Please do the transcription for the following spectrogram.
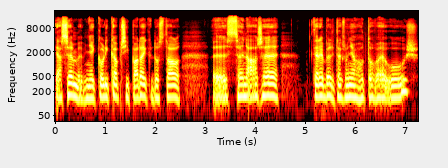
já jsem v několika případech dostal eh, scénáře, které byly takzvaně hotové už,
